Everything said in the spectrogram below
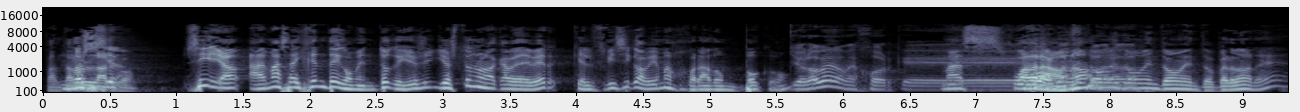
Pantalón No sé si largo. era- Sí, además hay gente que comentó que yo, yo esto no lo acabé de ver, que el físico había mejorado un poco. Yo lo veo mejor que... Más cuadrado, momento, ¿no? momento, momento, momento, perdón, ¿eh?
